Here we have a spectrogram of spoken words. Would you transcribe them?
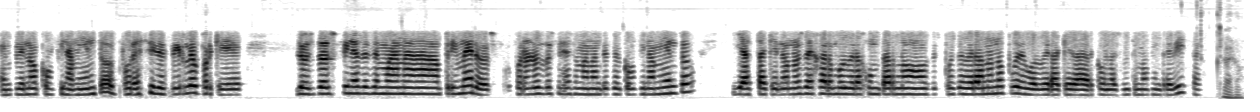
en pleno confinamiento, por así decirlo, porque los dos fines de semana primeros fueron los dos fines de semana antes del confinamiento y hasta que no nos dejaron volver a juntarnos después de verano no pude volver a quedar con las últimas entrevistas. Claro.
